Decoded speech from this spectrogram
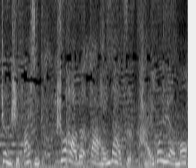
正式发行。说好的大红大紫还会远吗？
